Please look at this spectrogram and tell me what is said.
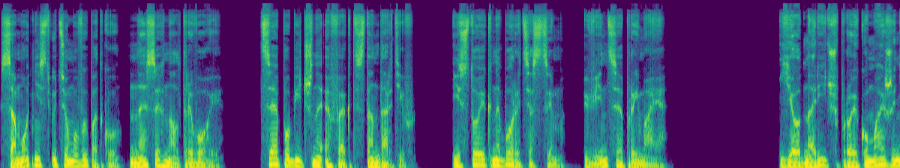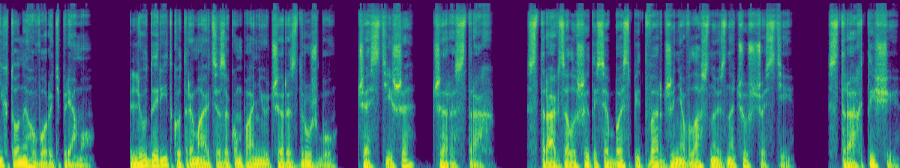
Самотність у цьому випадку не сигнал тривоги, це побічний ефект стандартів. І стоїк не бореться з цим, він це приймає. Є одна річ, про яку майже ніхто не говорить прямо. Люди рідко тримаються за компанію через дружбу, частіше через страх. Страх залишитися без підтвердження власної значущості, страх тиші,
